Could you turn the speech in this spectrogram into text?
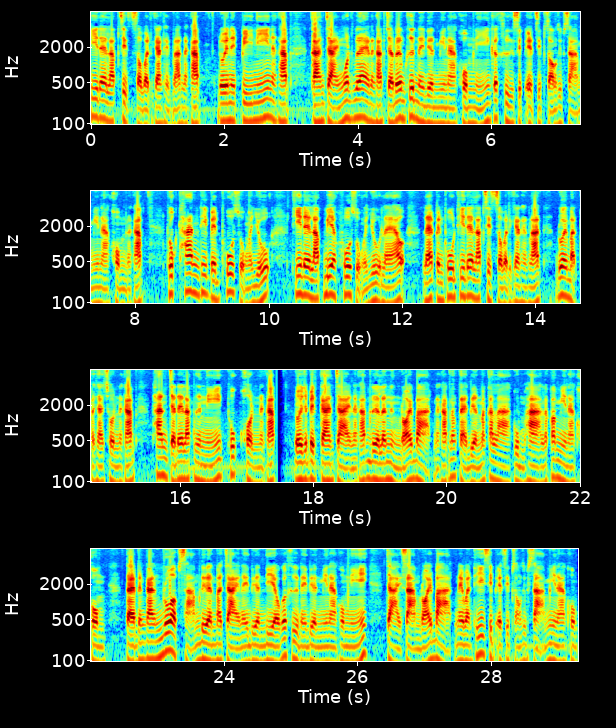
ที่ได้รับสิทธิสวัสดิการแห่งรัฐนะครับ โดยในปีนี้นะครับการจ่ายงวดแรกนะครับ จะเริ่มขึ้นในเดือนมีนาคมนี้ก็คือ 11 12 13 มีนาคมนะครับ ทุกท่านที่เป็นผู้สูงอายุที่ได้รับเบี้ยผู้สูงอายุแล้ว และเป็นผู้ที่ได้รับสิทธิสวัสดิการแห่งรัฐ ด้วยบัตรประชาชนนะครับ ท่านจะได้รับเงินนี้ทุกคนนะครับโดยจะเป็นการจ่ายนะครับเดือนละ 100 บาทนะครับตั้งแต่เดือนมกรากุมภาแล้วก็มีนาคม แต่เป็นการรวบ3 เดือนมาจ่ายในเดือนเดียวก็คือในเดือนมีนาคมนี้จ่าย 300 บาท ในวันที่ 11 12 13 มีนาคม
